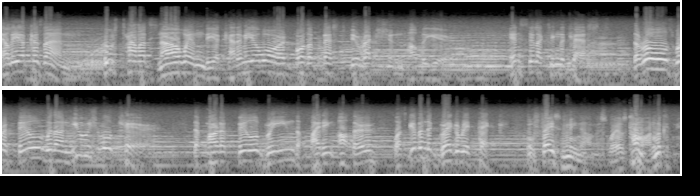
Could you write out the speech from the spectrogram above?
Elia Kazan, whose talents now win the Academy Award for the Best Direction of the Year. In selecting the cast, the roles were filled with unusual care. The part of Phil Green, the fighting author, was given to Gregory Peck. Well, face me now, Miss Wales. Come on, look at me.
